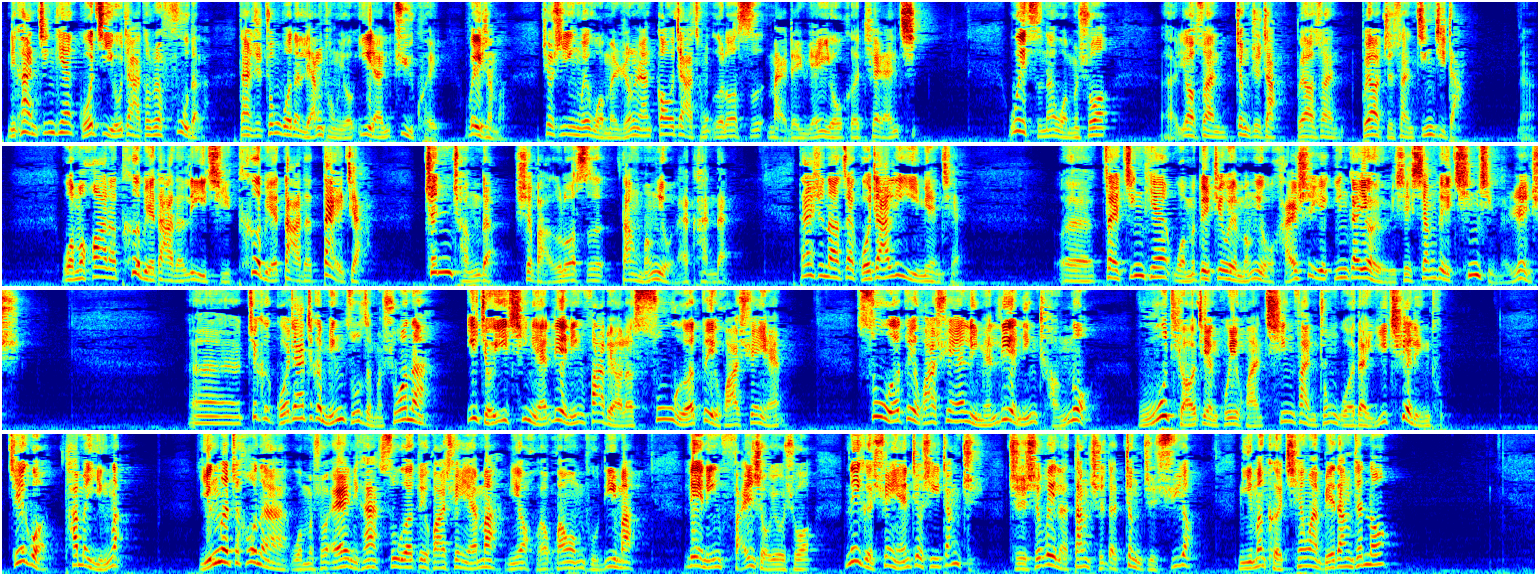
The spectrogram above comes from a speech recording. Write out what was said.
你看，今天国际油价都是负的了，但是中国的两桶油依然巨亏，为什么？就是因为我们仍然高价从俄罗斯买的原油和天然气。为此呢，我们说呃，要算政治账，不要算，不要只算经济账啊。我们花了特别大的力气，特别大的代价，真诚的是把俄罗斯当盟友来看待。但是呢，在国家利益面前，呃，在今天我们对这位盟友还是应该要有一些相对清醒的认识。呃，这个国家这个民族怎么说呢？一九一七年，列宁发表了苏俄对华宣言。苏俄对华宣言里面，列宁承诺无条件归还侵犯中国的一切领土。结果他们赢了，赢了之后呢，我们说，哎，你看苏俄对华宣言嘛，你要还还我们土地吗？列宁反手又说，那个宣言就是一张纸，只是为了当时的政治需要，你们可千万别当真哦。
